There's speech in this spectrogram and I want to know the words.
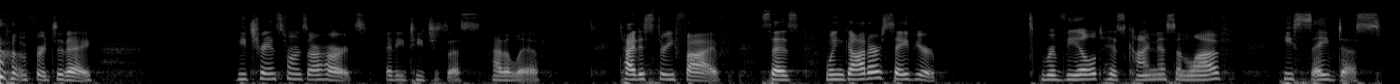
for today. He transforms our hearts and he teaches us how to live. Titus 3 5 says, When God our Savior revealed his kindness and love, he saved us,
